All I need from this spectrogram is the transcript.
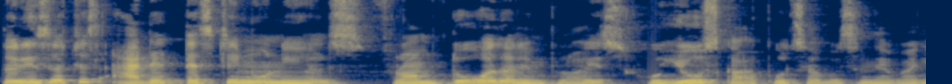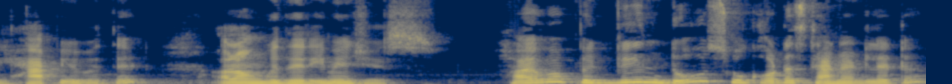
the researchers added testimonials from two other employees who use carpool service and they're very happy with it, along with their images. However, between those who got a standard letter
